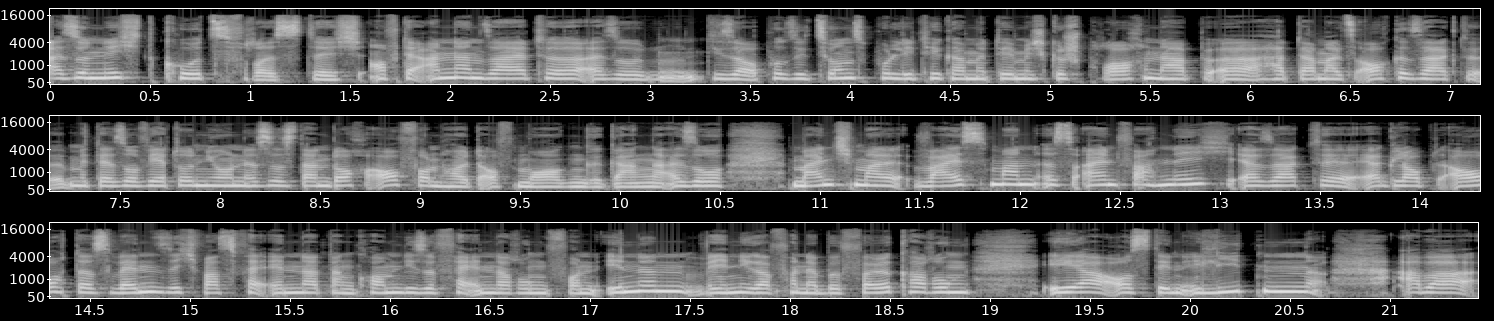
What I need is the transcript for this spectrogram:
Also nicht kurzfristig. Auf der anderen Seite, also dieser Oppositionspolitiker, mit dem ich gesprochen habe, äh, hat damals auch gesagt, mit der Sowjetunion ist es dann doch auch von heute auf morgen gegangen. Also manchmal weiß man es einfach nicht. Er sagte, er glaubt auch, dass wenn sich was verändert, dann kommen diese Veränderungen von innen, weniger von der Bevölkerung, eher aus den Eliten. Aber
